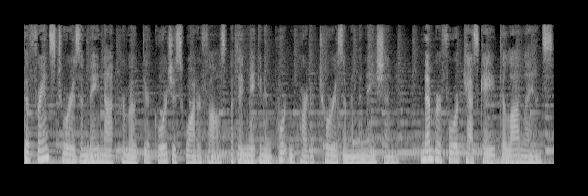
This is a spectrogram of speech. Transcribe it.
The France tourism may not promote their gorgeous waterfalls, but they make an important part of tourism in the nation. Number 4 Cascade de la Lance.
